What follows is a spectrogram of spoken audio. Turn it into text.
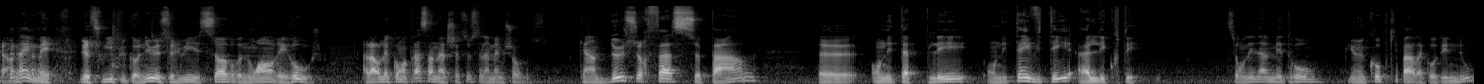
quand même, mais le soulier plus connu, celui sobre, noir et rouge. Alors, le contraste en architecture, c'est la même chose. Quand deux surfaces se parlent, euh, on est appelé, on est invité à l'écouter. Si on est dans le métro, puis il y a un couple qui parle à côté de nous,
